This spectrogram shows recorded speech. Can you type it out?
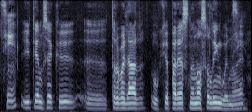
Sim. e temos é que uh, trabalhar o que aparece na nossa língua, não é? Sim. é?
